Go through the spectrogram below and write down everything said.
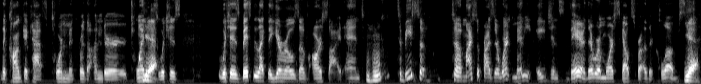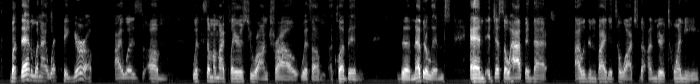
the CONCACAF tournament for the under 20s, yeah. which is which is basically like the Euros of our side. And mm-hmm. to be su- to my surprise, there weren't many agents there. There were more scouts for other clubs. Yeah. But then when I went to Europe, I was um, with some of my players who were on trial with um, a club in the Netherlands, and it just so happened that I was invited to watch the under 20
